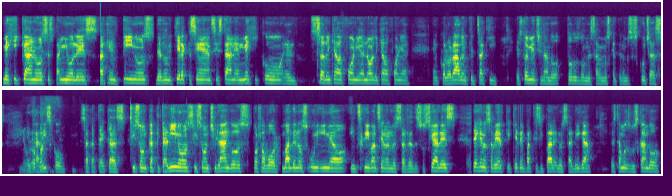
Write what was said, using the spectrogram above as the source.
mexicanos, españoles, argentinos, de donde quiera que sean, si están en México, en Southern California, Northern California, en Colorado, en Kentucky. Estoy mencionando todos donde sabemos que tenemos escuchas En en. Jalisco, Zacatecas. Si son capitalinos, si son chilangos, por favor, mándenos un email, inscríbanse en nuestras redes sociales, déjenos saber que quieren participar en nuestra liga. Estamos buscando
